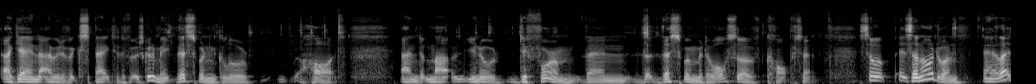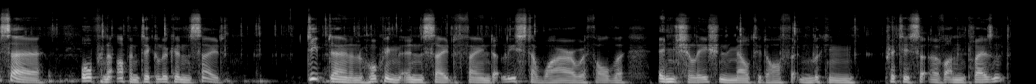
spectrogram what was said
again I would have expected if it was going to make this one glow hot and you know deform, then th- this one would also have copped it. So it's an odd one. Uh, let's uh, open it up and take a look inside. Deep down, I'm hoping the inside found at least a wire with all the insulation melted off it and looking pretty sort of unpleasant.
